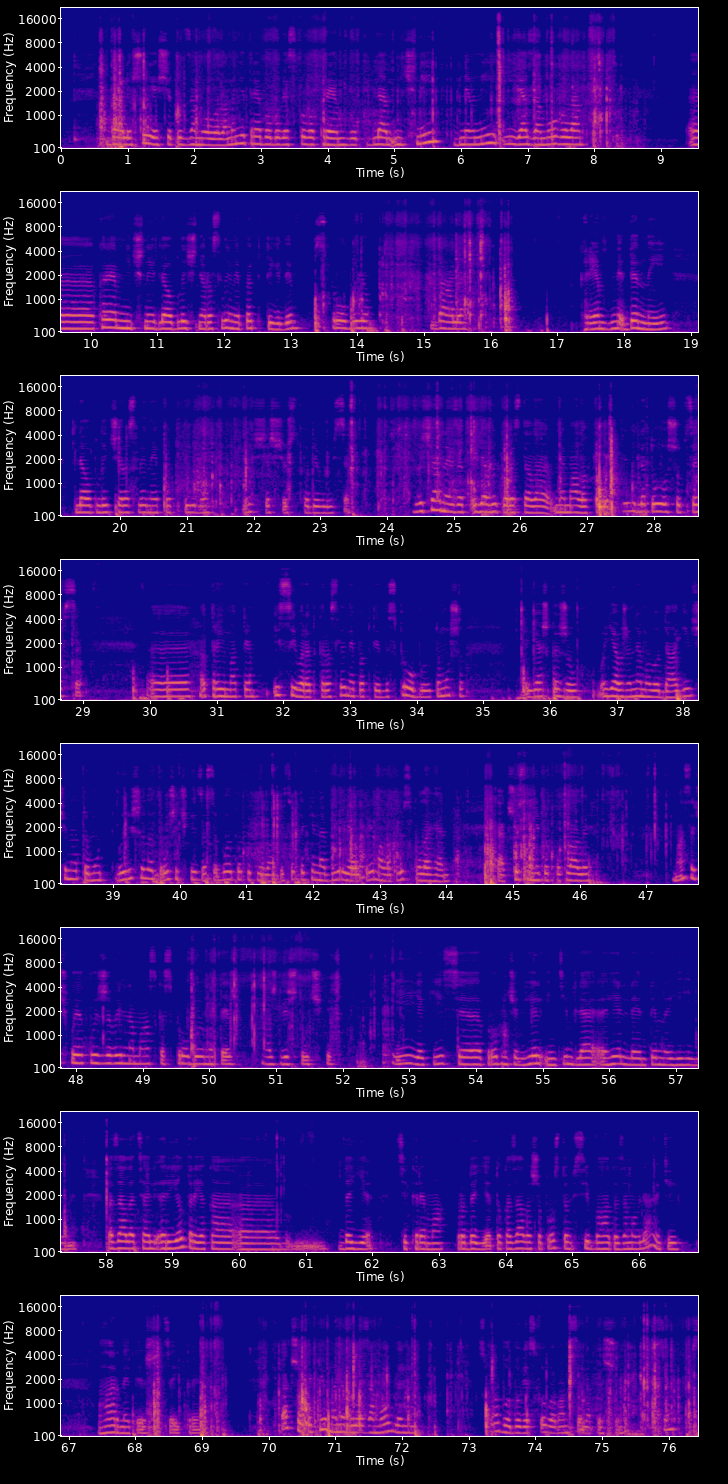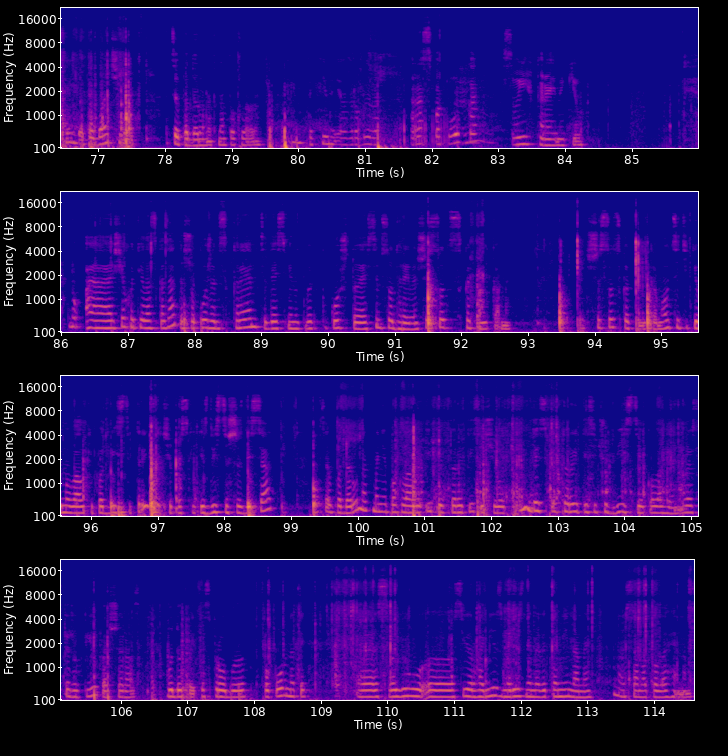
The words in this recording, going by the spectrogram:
Далі, що я ще тут замовила? Мені треба обов'язково крем для нічний, дневний, і я замовила крем нічний для обличчя рослини пептиди. Спробую. Далі крем денний для обличчя рослини і пептиди. І ще щось подивлюся. Звичайно, я використала немало коштів для того, щоб це все е, отримати. І сиворотка рослини пептиди. Спробую, тому що я ж кажу, я вже не молода дівчина, тому вирішила трошечки за собою попіклуватися. Такий набір я отримала, плюс колаген. Так, щось мені тут поклали масочку, якусь живильна маска. Спробуємо теж аж дві штучки. І якийсь е, пробничок гель інтим для гель для інтимної гігієни. Казала ця ріелтор, яка е, дає ці крема, продає, то казала, що просто всі багато замовляють і гарний теж цей крем. Так що такі у мене було замовлення. Спробую обов'язково вам все напишу. Все, всім до побачення. Це подарунок нам поклали. Такі я зробила розпаковка своїх кремиків. Ну, а ще хотіла сказати, що кожен крем, це десь він коштує 700 гривень, 600 з копійками. 600 з копійками. Оці тільки умивалки по 230 чи по скільки, з 260. Це в подарунок мені поклали і півтори тисячі, от, ну, десь півтори тисячі двісті колаген. Але я скажу, п'ю перший раз, буду пити, спробую поповнити е, свою, е, свій організм різними вітамінами, ну, саме колагеном.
